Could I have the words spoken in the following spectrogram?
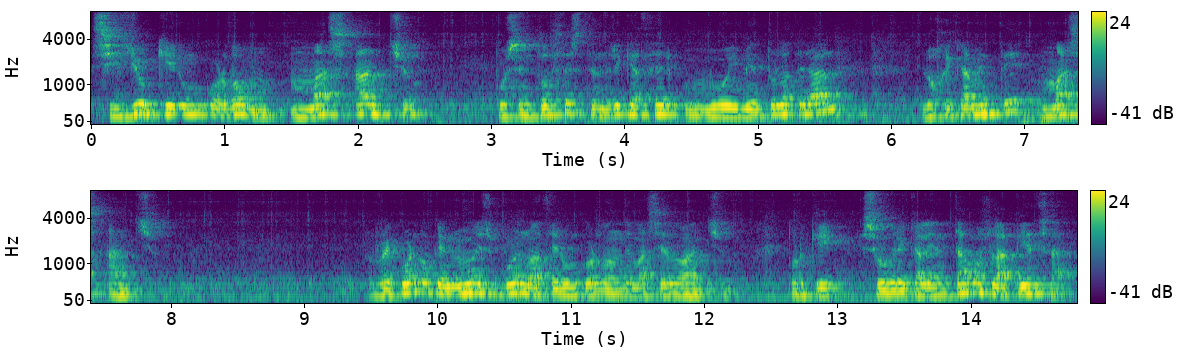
Si yo quiero un cordón más ancho, pues entonces tendré que hacer un movimiento lateral, lógicamente, más ancho. Recuerdo que no es bueno hacer un cordón demasiado ancho, porque sobrecalentamos la pieza,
